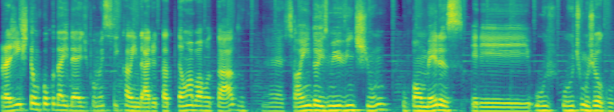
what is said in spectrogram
Para a gente ter um pouco da ideia de como esse calendário está tão abarrotado, né, só em 2021 o Palmeiras, ele o, o, último jogo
